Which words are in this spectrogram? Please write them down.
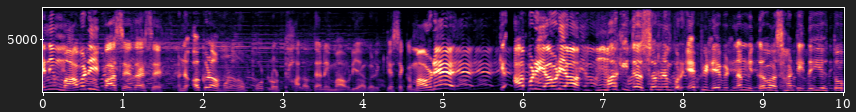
એની માવડી પાસે જાય છે અને અકળામણનો પોટલો ઠાલવતા એની માવડી આગળ કહે છે કે, માવડી, કે આપણી આવડી આ માકી સરનેમ પર એફિડેવિટ નામની દવા છાંટી દઈએ તો?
